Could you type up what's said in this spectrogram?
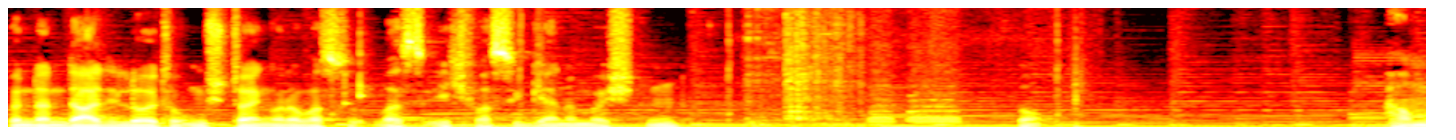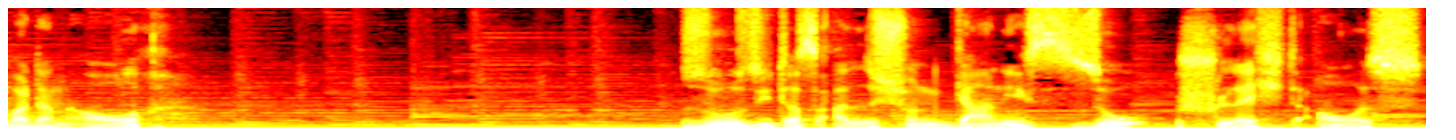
können dann da die Leute umsteigen oder was weiß ich, was sie gerne möchten. So. Haben wir dann auch. So sieht das alles schon gar nicht so schlecht aus.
